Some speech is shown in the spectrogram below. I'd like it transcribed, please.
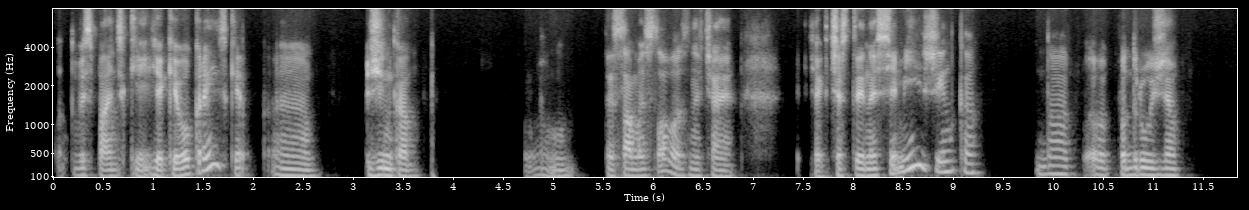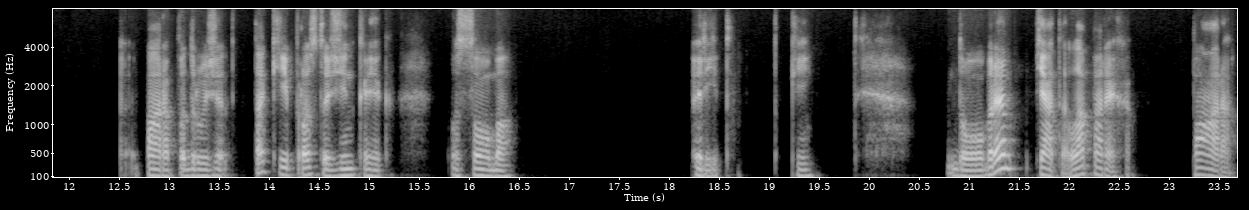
От в іспанській, як і в українській, е, жінка те саме слово означає як частина сім'ї, жінка, да, е, подружжя, пара подружжя, так і просто жінка як особа, рід. Такий. Добре. П'яте. Ла пареха. Пара.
